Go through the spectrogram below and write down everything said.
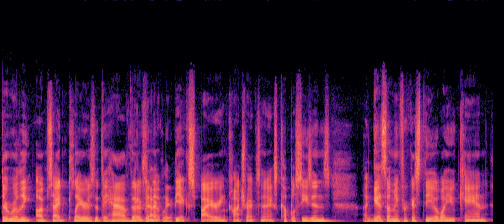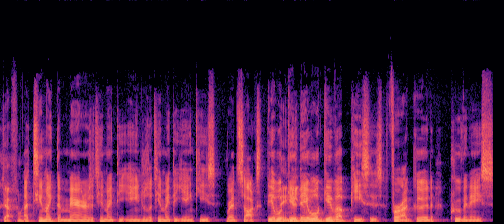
the really upside players that they have that are going to be expiring contracts in the next couple seasons. Uh, get something for Castillo while you can. Definitely. A team like the Mariners, a team like the Angels, a team like the Yankees, Red Sox, they will They give they will give up pieces for a good proven ace.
